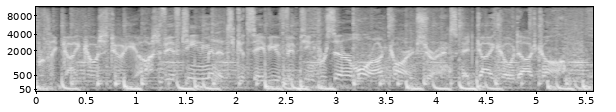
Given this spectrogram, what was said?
from the Geico Studios. 15 minutes could save you 15% or more on car insurance at geico.com.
